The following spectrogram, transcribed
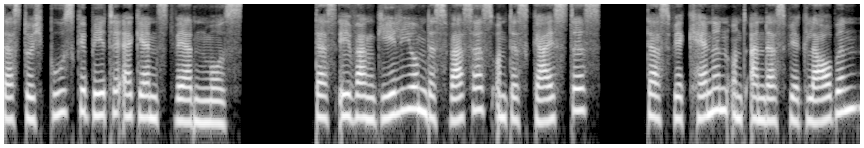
das durch Bußgebete ergänzt werden muss. Das Evangelium des Wassers und des Geistes, das wir kennen und an das wir glauben,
